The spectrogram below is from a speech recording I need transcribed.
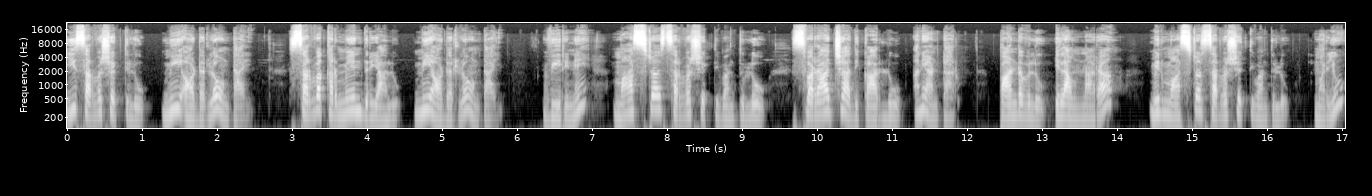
ఈ సర్వశక్తులు మీ ఆర్డర్లో ఉంటాయి. సర్వకర్మేంద్రియాలు మీ ఆర్డర్లో ఉంటాయి. వీరినే మాస్టర్ సర్వశక్తివంతులు స్వరాజ్యాధికారులు అని అంటారు. పాండవులు ఇలా ఉన్నారా? మీరు మాస్టర్ సర్వశక్తివంతులు మరియు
